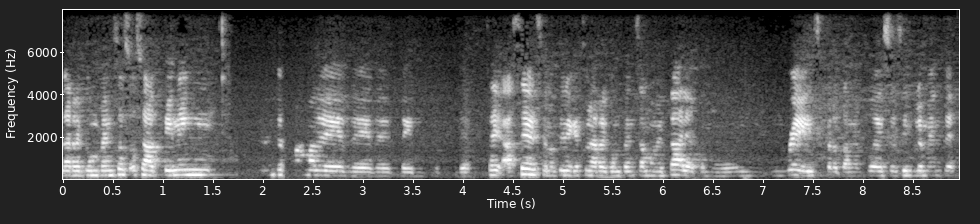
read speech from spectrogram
Las recompensas, o sea, tienen diferentes formas de, de, de- de hacerse, no tiene que ser una recompensa monetaria como un, un raise, pero también puede ser simplemente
